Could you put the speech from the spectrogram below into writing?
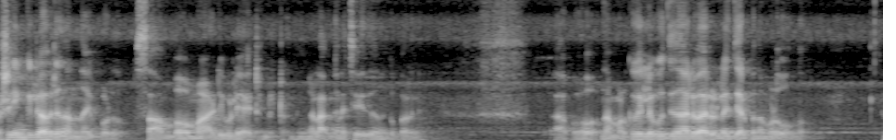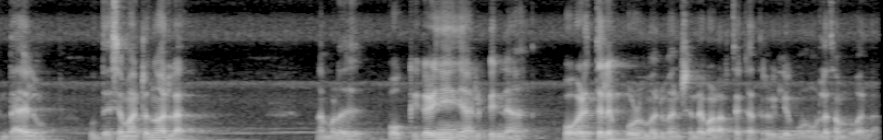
പക്ഷേ എങ്കിലും അവർ നന്നായി പോടും. സംഭവം അടിപൊളിയായിട്ടുണ്ട് കേട്ടോ നിങ്ങൾ അങ്ങനെ ചെയ്തതെന്നൊക്കെ പറഞ്ഞു. അപ്പോൾ നമ്മൾക്ക് വലിയ ബുദ്ധി നാല് ചിലപ്പോൾ നമ്മൾ തോന്നും എന്തായാലും ഉദ്ദേശം മാറ്റമൊന്നുമല്ല നമ്മൾ പൊക്കി കഴിഞ്ഞ് കഴിഞ്ഞാൽ പിന്നെ പുകഴ്ത്തൽ എപ്പോഴും ഒരു മനുഷ്യന്റെ വളർച്ചയ്ക്ക് അത്ര വലിയ ഗുണമുള്ള സംഭവമല്ല.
